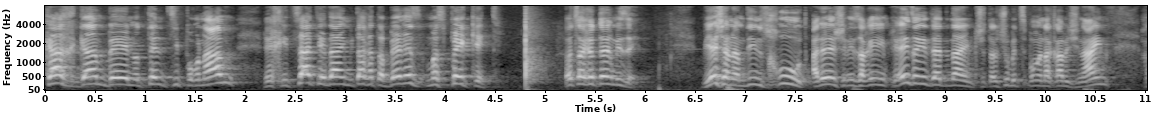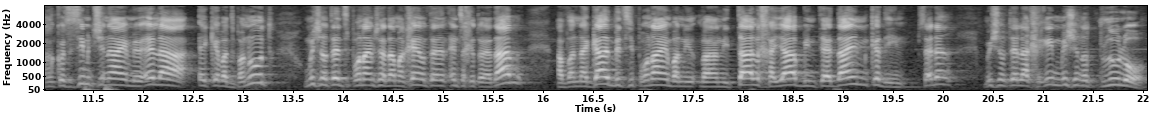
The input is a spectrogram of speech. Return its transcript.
כך גם בנוטל ציפורניו, רחיצת ידיים מתחת לברז מספקת. לא צריך יותר מזה. ויש המלמדים זכות על אלה שנזהרים, שאין זרים את הידיים כשתלשו בציפורן הנחה בשיניים, אך כוססים את שיניים אלא עקב עצבנות, ומי שנוטל ציפורניים של אדם אחר, נותן, אין צריך איתו ידיו, אבל נגע בציפורניים והניטל חייב בנטי ידיים כדין, בסדר? מי שנוטל לאחרים, מי שנוטלו לו,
